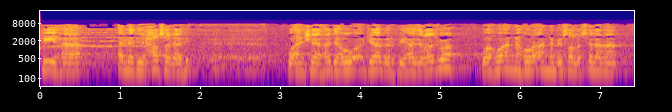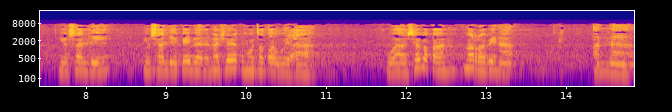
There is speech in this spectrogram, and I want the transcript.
فيها الذي حصل وأن شاهده جابر في هذه الغزوة وهو أنه رأى النبي صلى الله عليه وسلم يصلي يصلي قبل المشرق متطوعا. وسبق أن مر بنا أن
